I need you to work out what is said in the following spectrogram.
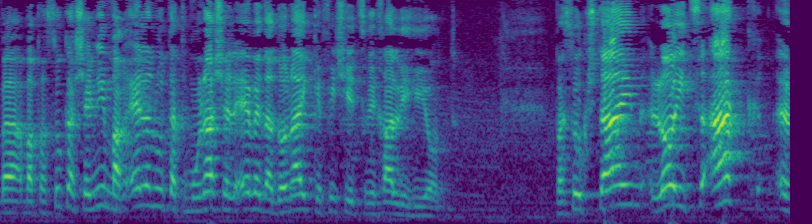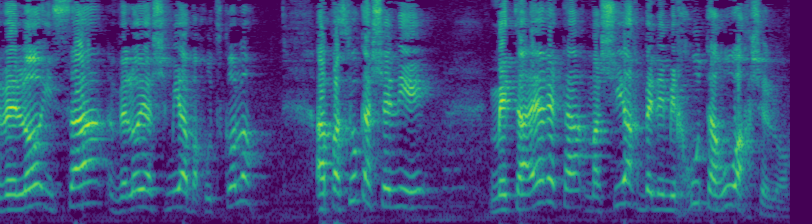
בפסוק השני, מראה לנו את התמונה של עבד אדוני כפי שהיא צריכה להיות. פסוק שתיים, לא יצעק ולא יישא ולא ישמיע בחוץ קולו. הפסוק השני מתאר את המשיח בנמיכות הרוח שלו.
